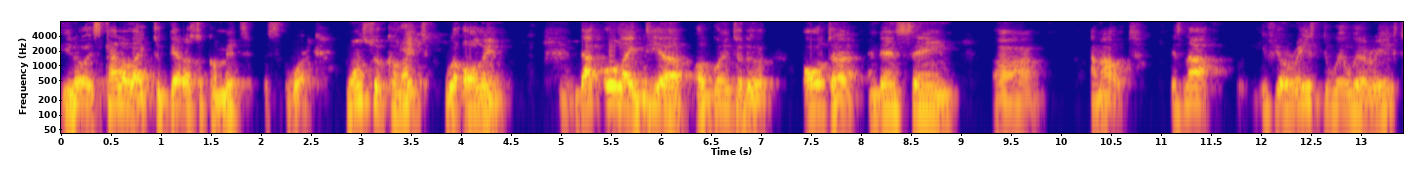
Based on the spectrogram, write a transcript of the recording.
You know, it's kind of like to get us to commit is work. Once we commit, we're all in. Mm. That whole idea of going to the altar and then saying, uh, I'm out. It's not, if you're raised the way we're raised,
